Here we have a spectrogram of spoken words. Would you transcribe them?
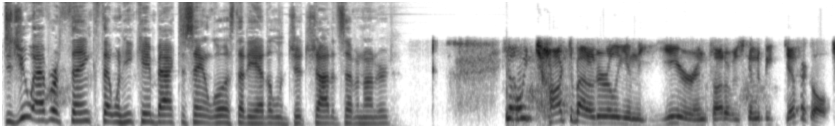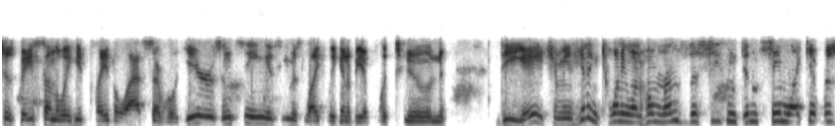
did you ever think that when he came back to St. Louis that he had a legit shot at seven hundred? You know, we talked about it early in the year and thought it was going to be difficult just based on the way he'd played the last several years and seeing as he was likely going to be a platoon DH. I mean, hitting 21 home runs this season didn't seem like it was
